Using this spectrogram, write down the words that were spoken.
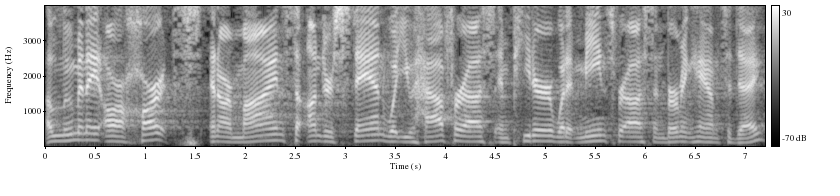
Illuminate our hearts and our minds to understand what you have for us in Peter, what it means for us in Birmingham today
